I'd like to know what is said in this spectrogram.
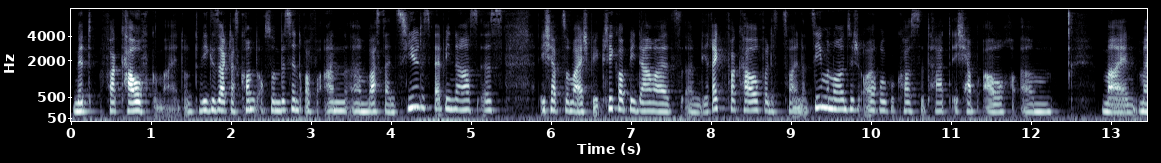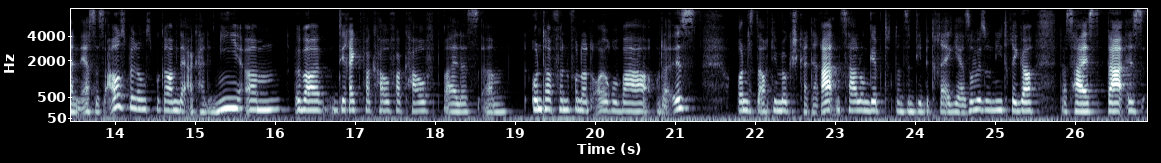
mit Verkauf gemeint. Und wie gesagt, das kommt auch so ein bisschen darauf an, ähm, was dein Ziel des Webinars ist. Ich habe zum Beispiel ClickCopy damals ähm, direkt verkauft, weil es 297 Euro gekostet hat. Ich habe auch ähm, mein, mein erstes Ausbildungsprogramm der Akademie ähm, über Direktverkauf verkauft, weil es ähm, unter 500 Euro war oder ist und es da auch die Möglichkeit der Ratenzahlung gibt, dann sind die Beträge ja sowieso niedriger. Das heißt, da ist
